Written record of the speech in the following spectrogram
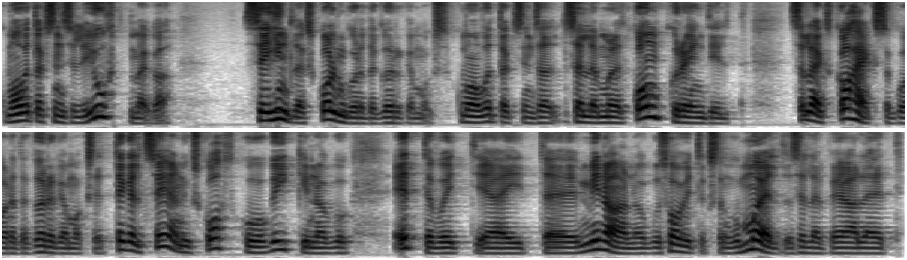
kui ma võtaksin selle juhtmega, see hind läks kolm korda kõrgemaks, kui ma võtaksin selle mõnelt konkurendilt, see läks kaheksa korda kõrgemaks, et tegelikult see on üks koht, kuhu kõiki nagu ettevõtjaid mina nagu soovitaks nagu mõelda selle peale, et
